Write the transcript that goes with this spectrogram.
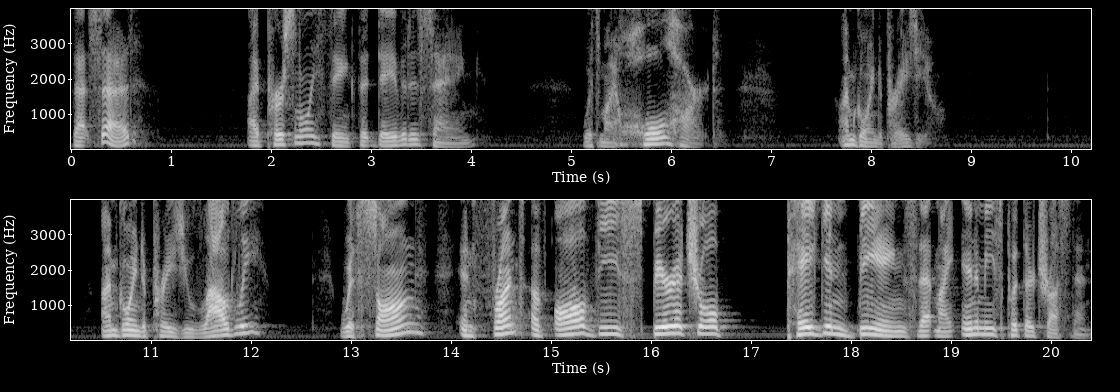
That said, I personally think that David is saying, with my whole heart, I'm going to praise you. I'm going to praise you loudly with song in front of all these spiritual pagan beings that my enemies put their trust in.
